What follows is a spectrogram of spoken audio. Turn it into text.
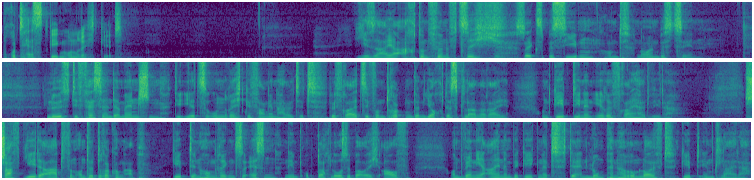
Protest gegen Unrecht geht. Jesaja 58, 6 bis 7 und 9 bis 10. Löst die Fesseln der Menschen, die ihr zu Unrecht gefangen haltet. Befreit sie vom drückenden Joch der Sklaverei und gebt ihnen ihre Freiheit wieder. Schafft jede Art von Unterdrückung ab. Gebt den Hungrigen zu essen, nehmt Obdachlose bei euch auf Und wenn ihr einem begegnet, der in Lumpen herumläuft, gebt ihm Kleider.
